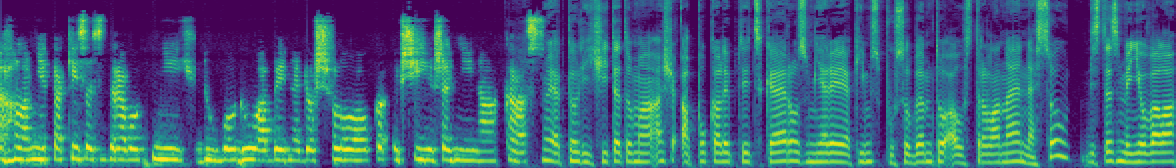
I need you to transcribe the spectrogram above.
hlavně taky ze zdravotních důvodů, aby nedošlo k šíření nákaz. No jak to líčíte, to má až apokalyptické rozměry, jakým způsobem to Australané nesou? Vy jste zmiňovala,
